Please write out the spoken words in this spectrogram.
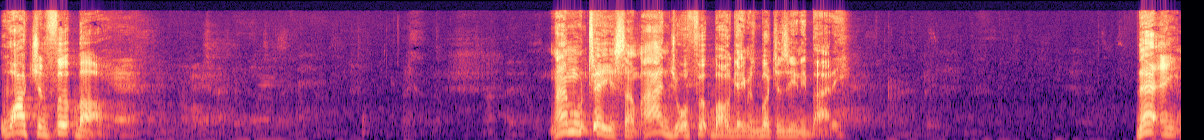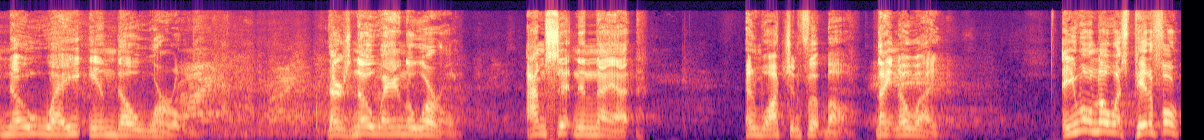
watching football. I'm going to tell you something. I enjoy football game as much as anybody. There ain't no way in the world. There's no way in the world I'm sitting in that and watching football. There ain't no way. And you won't know what's pitiful?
